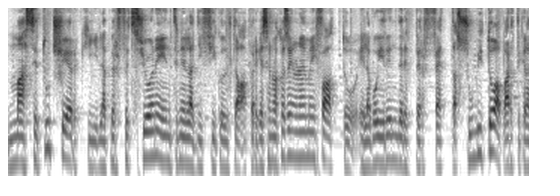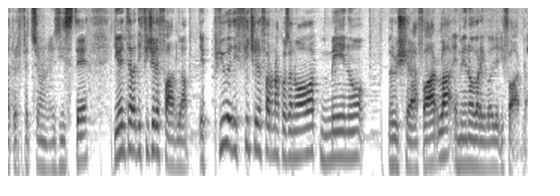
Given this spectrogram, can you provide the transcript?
ma se tu cerchi la perfezione entri nella difficoltà, perché se una cosa che non hai mai fatto e la vuoi rendere perfetta subito, a parte che la perfezione non esiste, diventerà difficile farla, e più è difficile fare una cosa nuova, meno riuscirai a farla e meno avrai voglia di farla.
